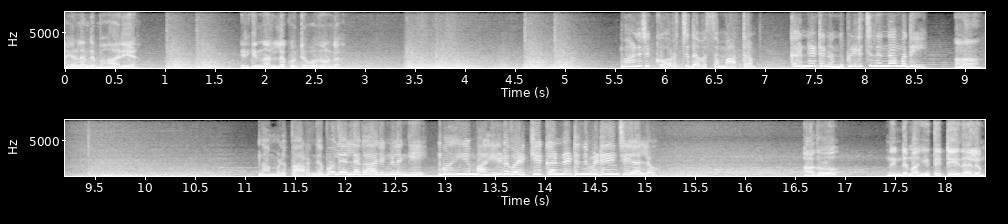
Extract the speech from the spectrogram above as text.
അയാൾ എന്റെ ഭാര്യ എനിക്ക് നല്ല കുറ്റബോധമുണ്ട്. വളരെ കുറച്ചു ദിവസം മാത്രം കണ്ണേട്ടൻ ഒന്ന് പിടിച്ചു നിന്നാ മതി. നമ്മൾ പറഞ്ഞ പോലെ എല്ലാ കാര്യങ്ങളെങ്കിൽ മഹിയെ മഹിയുടെ വഴിക്ക് കണ്ണേട്ടന് വിടുകയും ചെയ്യാലോ? അതോ നിന്റെ മഹി തെറ്റ് ചെയ്താലും?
